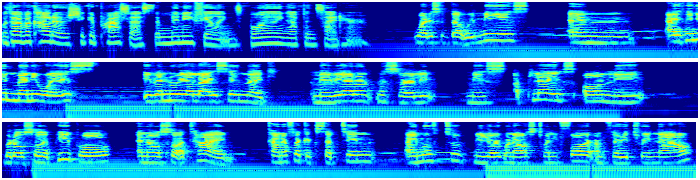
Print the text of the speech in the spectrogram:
With avocados, she could process the many feelings boiling up inside her. What is it that we miss? And I think in many ways, even realizing like maybe I don't necessarily miss a place only, but also the people and also a time. Kind of like accepting I moved to New York when I was 24. I'm 33 now.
